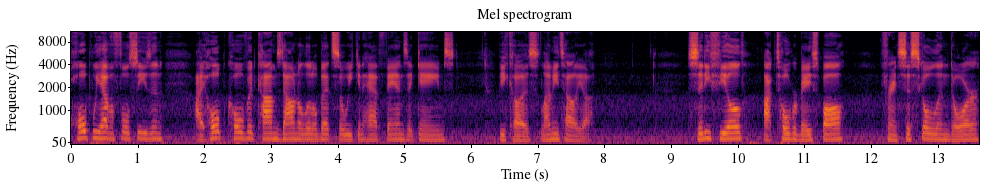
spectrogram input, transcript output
hope we have a full season. I hope COVID calms down a little bit so we can have fans at games because let me tell you, Citi Field October baseball Francisco Lindor,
